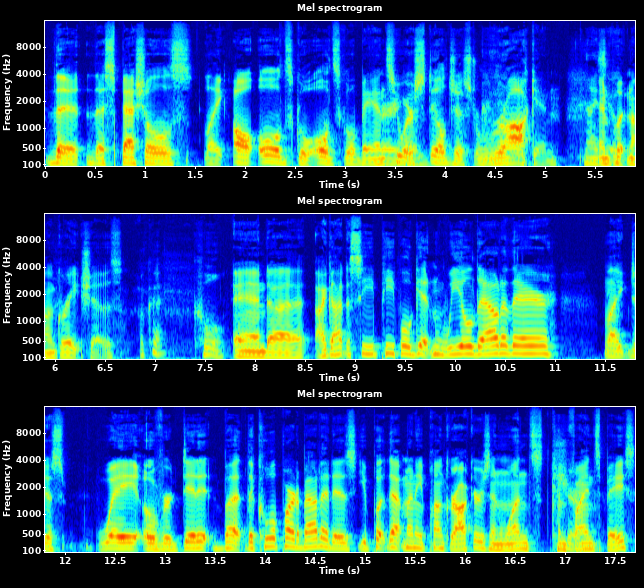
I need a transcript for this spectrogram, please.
the the specials, like all old school, old school bands Very who are good. still just rocking Nice. and putting on great shows. Okay, cool. And uh, I got to see people getting wheeled out of there, like just way overdid it. But the cool part about it is you put that many punk rockers in one s- confined space,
